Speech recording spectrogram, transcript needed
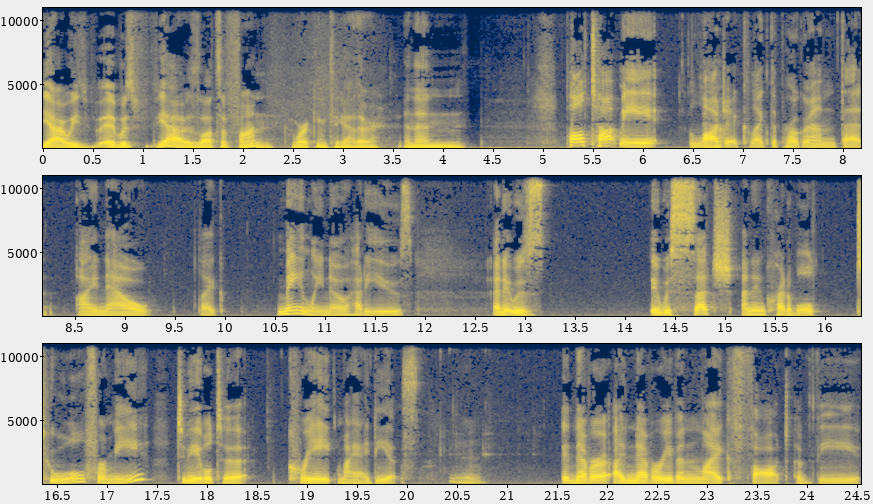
Yeah, we. It was yeah, it was lots of fun working together, and then Paul taught me Logic, like the program that I now like mainly know how to use. And it was it was such an incredible tool for me to be able to create my ideas. It never I never even like thought of the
